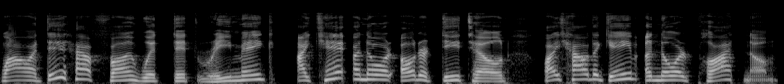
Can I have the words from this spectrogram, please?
While I did have fun with this remake, I can't ignore other details like how the game ignored Platinum.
